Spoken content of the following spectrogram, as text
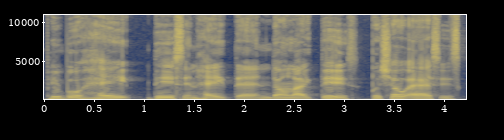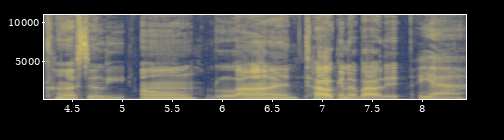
People hate this and hate that and don't like this, but your ass is constantly online talking about it. Yeah,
